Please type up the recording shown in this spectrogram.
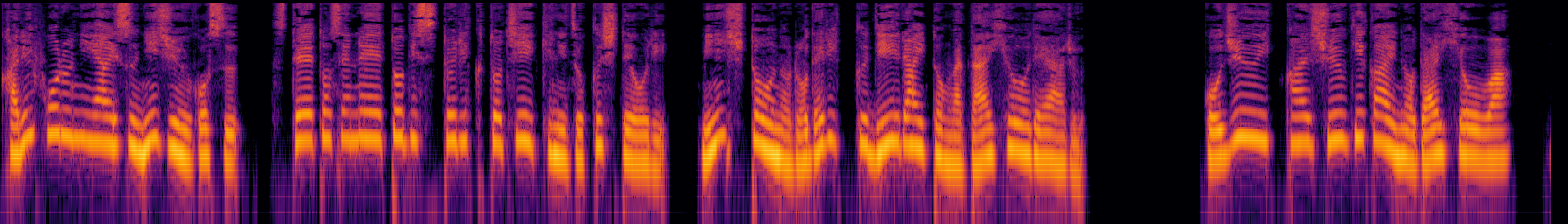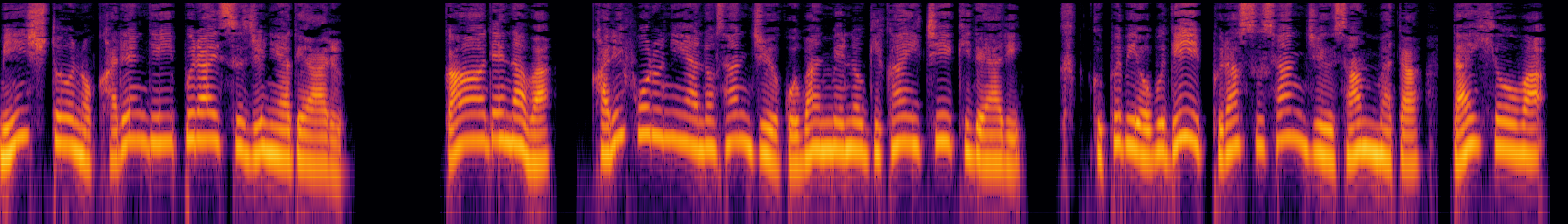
カリフォルニア S25 ス、 State Senate District 地域に属しており、民主党のロデリック・ディライトが代表である。51回州議会の代表は、民主党のカレンディ・プライス・ジュニアである。ガーデナはカリフォルニアの35番目の議会地域であり、クックプビオブ D プラス33また代表は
